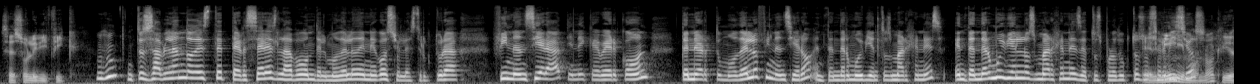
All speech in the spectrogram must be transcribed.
se solidifique. Entonces hablando de este tercer eslabón del modelo de negocio, la estructura financiera tiene que ver con tener tu modelo financiero, entender muy bien tus márgenes, entender muy bien los márgenes de tus productos o servicios. ¿no? Que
